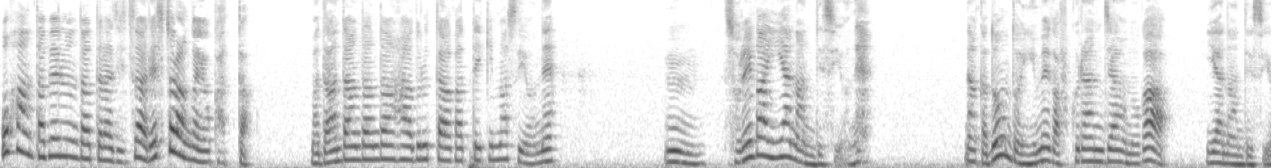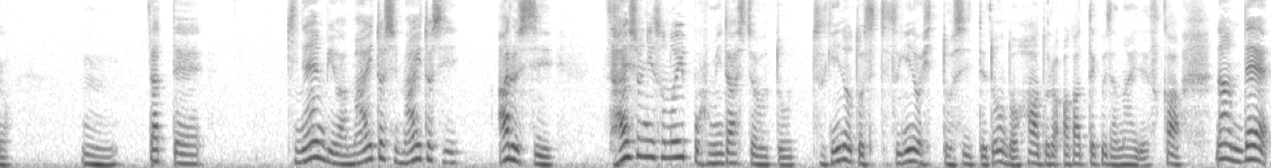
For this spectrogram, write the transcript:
ご飯食べるんだったら実はレストランが良かった、まあ、だんだんだんだんハードルって上がっていきますよね。うん。それが嫌なんですよね。なんかどんどん夢が膨らんじゃうのが嫌なんですよ。うん。だって記念日は毎年毎年あるし最初にその一歩踏み出しちゃうと次の年って次の年ってどんどんハードル上がっていくじゃないですか。なんで、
